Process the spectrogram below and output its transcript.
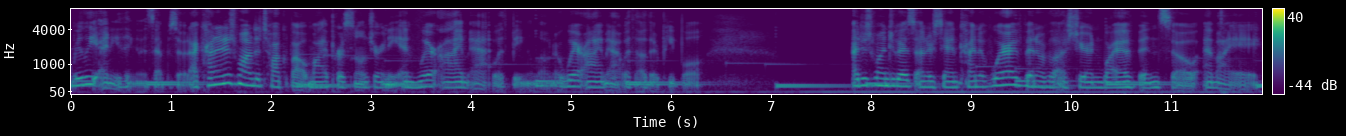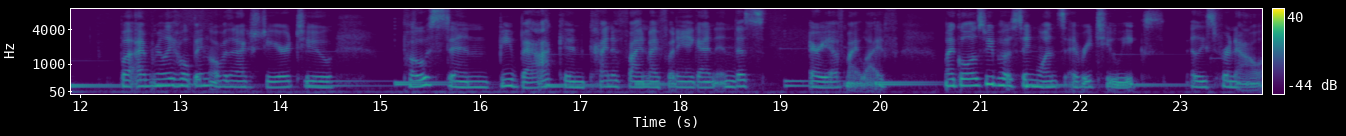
really anything in this episode. I kind of just wanted to talk about my personal journey and where I'm at with being alone or where I'm at with other people. I just wanted you guys to understand kind of where I've been over the last year and why I've been so MIA. But I'm really hoping over the next year to post and be back and kind of find my footing again in this area of my life. My goal is to be posting once every two weeks, at least for now.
